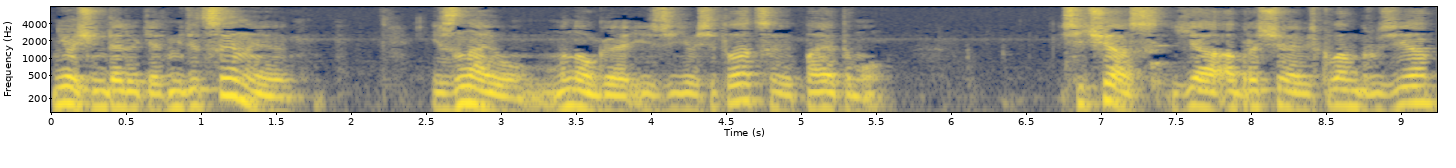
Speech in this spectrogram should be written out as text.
не очень далекий от медицины, и знаю много из ее ситуации, поэтому сейчас я обращаюсь к вам, друзья,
